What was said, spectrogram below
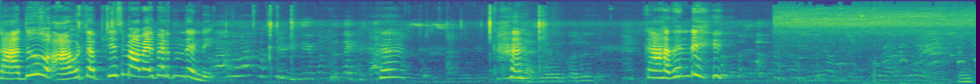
కాదు ఆవిడ తప్పు చేసి మా మీద పెడుతుందండి. కాదండి. ఎంత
